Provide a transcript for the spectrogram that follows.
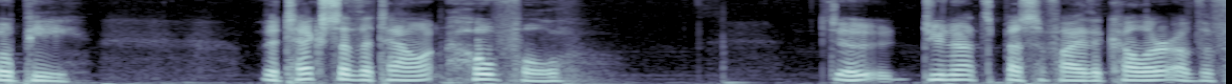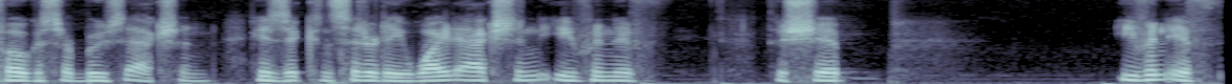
OP. The text of the talent hopeful do, do not specify the color of the focus or boost action. Is it considered a white action even if the ship even if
